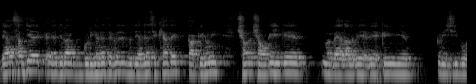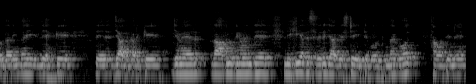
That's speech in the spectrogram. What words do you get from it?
ਰਿਆਜ਼ ਸਾਹਿਬ ਜੀ ਅਹ, ਜਿਹੜਾ ਗੁੜੀਆ ਨੇ ਤੇ ਵਿ- ਵਿਦਿਆਲਿਆ ਸਿੱਖਿਆ ਤੇ ਕਾਕੇ ਨੂੰ ਵੀ ਸ਼ੌ- ਸ਼ੌਂਕ ਹੀ ਕਿ ਮੋਬਾਈਲ ਵੱਲ ਵੇਖ ਵੇਖ ਕੇ ਹੀ ਇਹ ਕਵੀਸ਼ਰੀ ਬੋਲਦਾ ਰਹਿੰਦਾ ਹੀ ਲਿਖ ਕੇ ਤੇ ਯਾਦ ਕਰਕੇ ਜਿਵੇਂ ਰ- ਰਾਤ ਨੂੰ ਕਿਨਾਂ ਲੈਂਦੇ ਲਿਖੀ ਆ ਤੇ ਸਵੇਰੇ ਜਾ ਕੇ ਸਟੇਜ ਤੇ ਬੋਲ ਦਿੰਦਾ। ਬਹੁਤ ਥਾਵਾਂ ਤੇ ਨੇ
